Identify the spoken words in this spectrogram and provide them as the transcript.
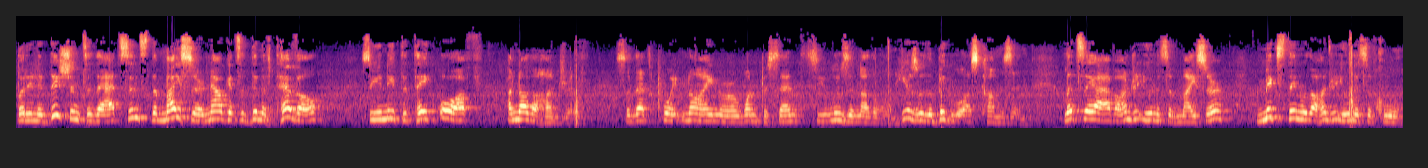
But in addition to that, since the Meiser now gets a din of Tevel, so you need to take off another hundred. So that's 0.9 or 1%, so you lose another one. Here's where the big loss comes in. Let's say I have 100 units of Meiser mixed in with 100 units of Chulin.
